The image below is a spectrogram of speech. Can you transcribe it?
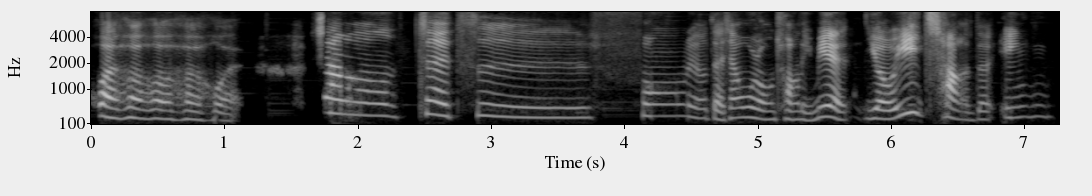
会会会会会，像这次《风流宰相卧龙床》里面有一场的音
